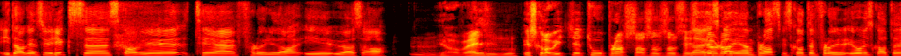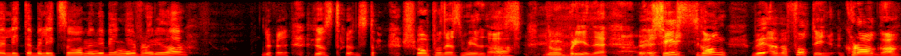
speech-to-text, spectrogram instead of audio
I dagens Urix eh, skal vi til Florida i USA. Ja vel. Skal vi ikke to plasser, sånn som sist Nei, vi skal én plass. Vi skal til Florida. Jo, vi skal til litt til Belitza men vi begynner i Florida. Se på det smilet hans. Nå blir det det Sist gang vi har fått inn klager,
